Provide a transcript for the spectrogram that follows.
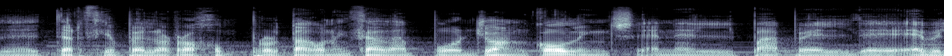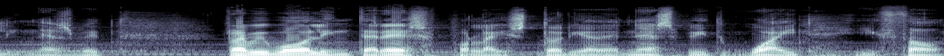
de terciopelo rojo, protagonizada por Joan Collins en el papel de Evelyn Nesbit, revivó el interés por la historia de Nesbit, White y Thaw.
